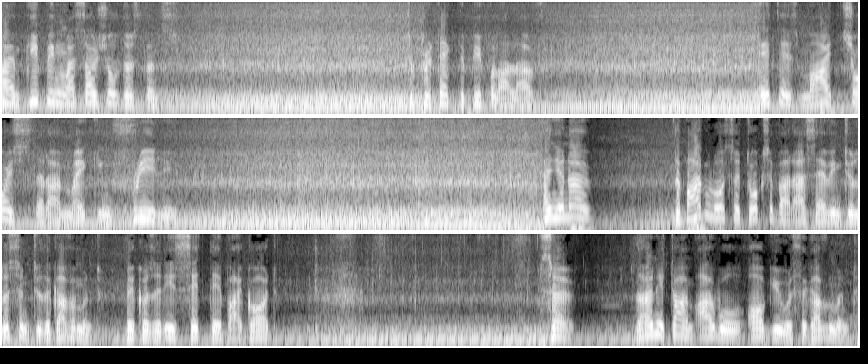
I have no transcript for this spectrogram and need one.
I am keeping my social distance to protect the people I love. It is my choice that I'm making freely. And you know, the Bible also talks about us having to listen to the government because it is set there by God. So, the only time I will argue with the government,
